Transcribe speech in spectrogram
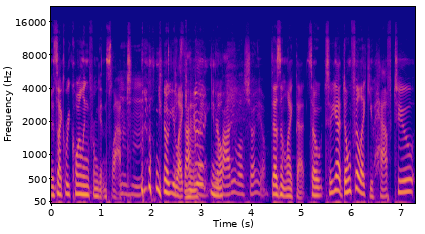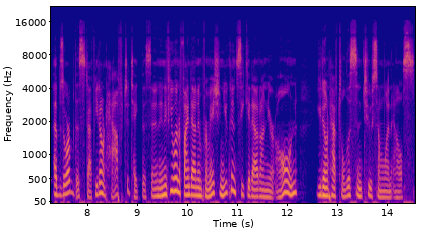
It's like recoiling from getting slapped. you know, you like Mm-hmm. Exactly. you your body will show you. doesn't like that. So so yeah, don't feel like you have to absorb this stuff. You don't have to take this in. And if you want to find out information, you can seek it out on your own. You don't have to listen to someone else.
